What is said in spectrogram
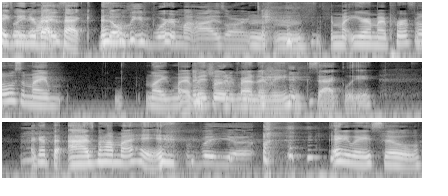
Take me in your eyes- backpack. don't leave where my eyes aren't. Mm-mm. And my, you're in my peripherals and my like my vision front in front of me. Exactly. I got the eyes behind my head. but yeah. anyway, so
